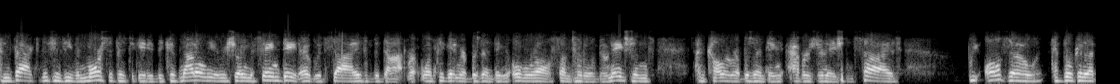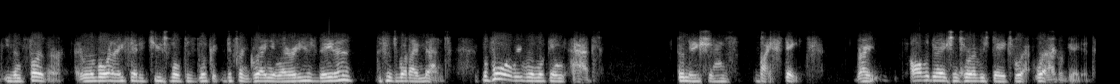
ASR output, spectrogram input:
In fact, this is even more sophisticated because not only are we showing the same data with size of the dot, once again representing overall sum total of donations, and color representing average donation size, we also have broken it up even further. And remember when I said it's useful to look at different granularities of data? This is what I meant. Before we were looking at donations by states, right? All the donations from every state were, were aggregated.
